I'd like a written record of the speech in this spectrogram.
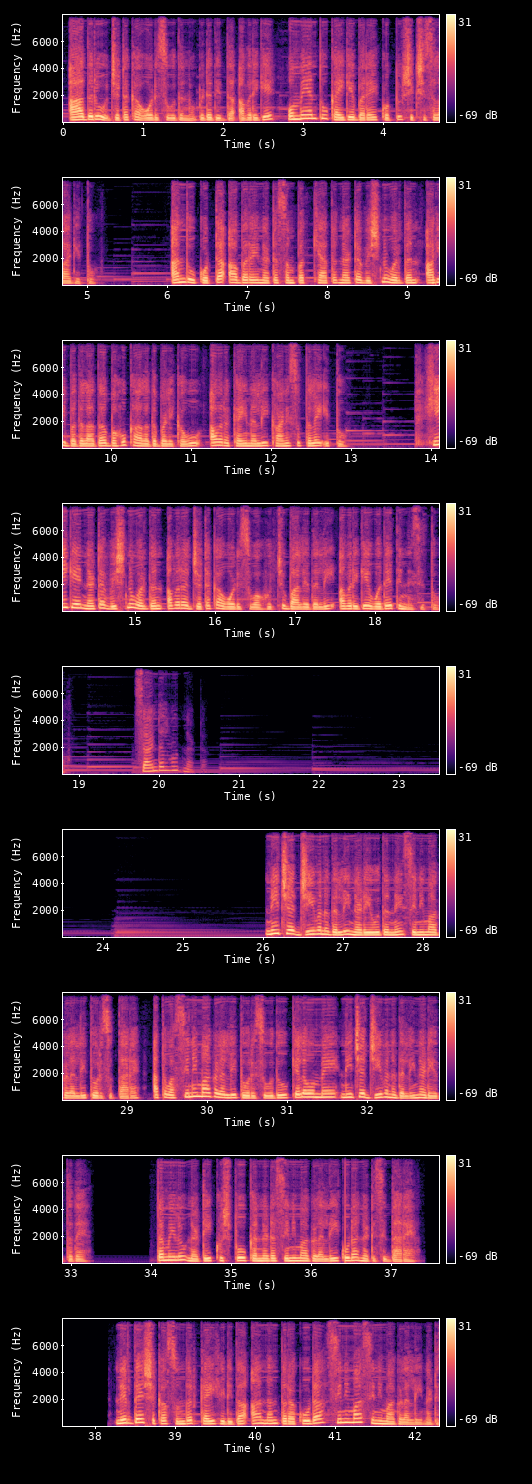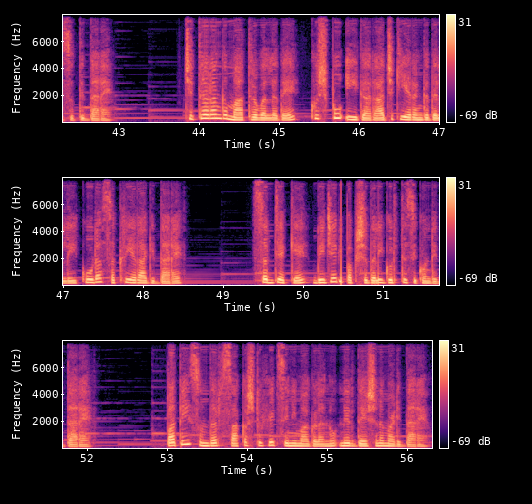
ಆದರೂ ಜಟಕ ಓಡಿಸುವುದನ್ನು ಬಿಡದಿದ್ದ ಅವರಿಗೆ ಒಮ್ಮೆಯಂತೂ ಕೈಗೆ ಬರೆ ಕೊಟ್ಟು ಶಿಕ್ಷಿಸಲಾಗಿತ್ತು. ಅಂದು ಕೊಟ್ಟ ಆ ಬರೆ ನಟ ಸಂಪತ್ ಖ್ಯಾತ ನಟ ವಿಷ್ಣುವರ್ಧನ್ ಆಗಿ ಬದಲಾದ ಬಹುಕಾಲದ ಬಳಿಕವೂ ಅವರ ಕೈನಲ್ಲಿ ಕಾಣಿಸುತ್ತಲೇ ಇತ್ತು. ಹೀಗೆ ನಟ ವಿಷ್ಣುವರ್ಧನ್ ಅವರ ಜಟಕ ಓಡಿಸುವ ಹುಚ್ಚು ಬಾಲ್ಯದಲ್ಲಿ ಅವರಿಗೆ ಒದೆ ತಿನ್ನಿಸಿತು. ಸ್ಯಾಂಡಲ್ವುಡ್ ನಟ ನಿಜ ಜೀವನದಲ್ಲಿ ನಡೆಯುವುದನ್ನೇ ಸಿನಿಮಾಗಳಲ್ಲಿ ತೋರಿಸುತ್ತಾರೆ ಅಥವಾ ಸಿನಿಮಾಗಳಲ್ಲಿ ತೋರಿಸುವುದು ಕೆಲವೊಮ್ಮೆ ನಿಜ ಜೀವನದಲ್ಲಿ ನಡೆಯುತ್ತದೆ. ತಮಿಳು ನಟಿ ಖುಷ್ಬು ಕನ್ನಡ ಸಿನಿಮಾಗಳಲ್ಲಿ ಕೂಡ ನಟಿಸಿದ್ದಾರೆ. ನಿರ್ದೇಶಕ ಸುಂದರ್ ಕೈ ಹಿಡಿದ ಆ ನಂತರ ಕೂಡ ಸಿನಿಮಾ ಸಿನಿಮಾಗಳಲ್ಲಿ ನಟಿಸುತ್ತಿದ್ದಾರೆ. ಚಿತ್ರರಂಗ ಮಾತ್ರವಲ್ಲದೆ ಖುಷ್ಬು ಈಗ ರಾಜಕೀಯ ರಂಗದಲ್ಲಿ ಕೂಡ ಸಕ್ರಿಯರಾಗಿದ್ದಾರೆ. ಸದ್ಯಕ್ಕೆ ಬಿಜೆಪಿ ಪಕ್ಷದಲ್ಲಿ ಗುರುತಿಸಿಕೊಂಡಿದ್ದಾರೆ. ಪತಿ ಸುಂದರ್ ಸಾಕಷ್ಟು ಹಿಟ್ ಸಿನಿಮಾಗಳನ್ನು ನಿರ್ದೇಶನ ಮಾಡಿದ್ದಾರೆ.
